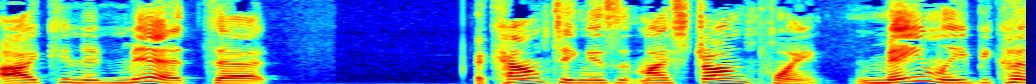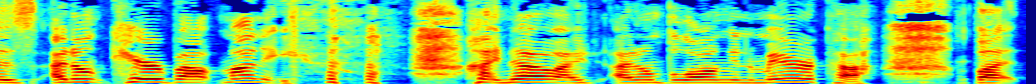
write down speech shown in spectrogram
I can admit that accounting isn't my strong point, mainly because I don't care about money. I know I, I don't belong in America, but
